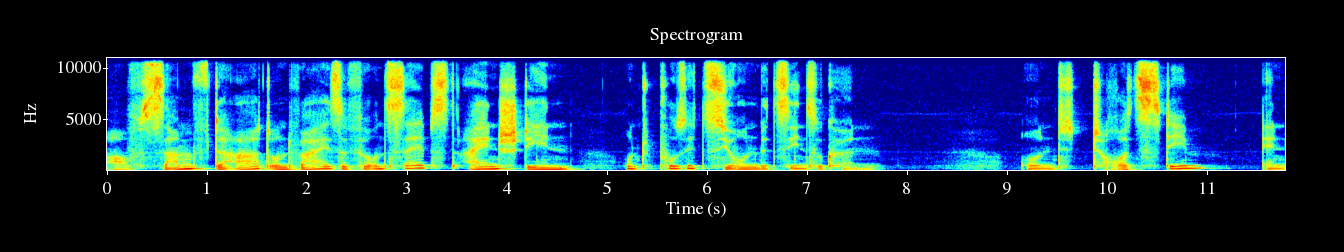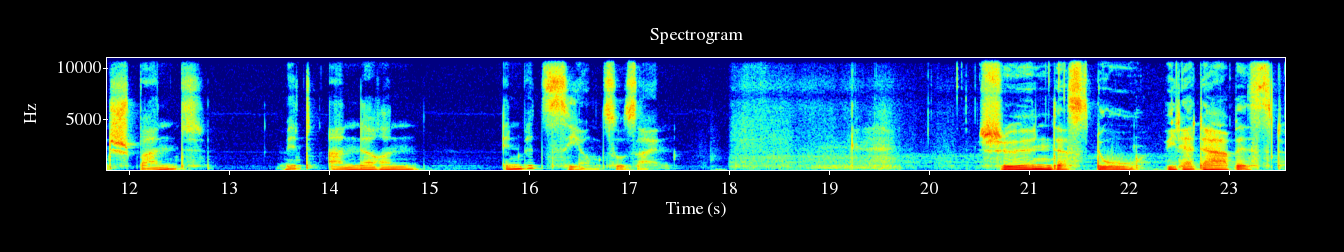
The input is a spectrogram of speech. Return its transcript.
auf sanfte Art und Weise für uns selbst einstehen und Position beziehen zu können. Und trotzdem entspannt mit anderen in Beziehung zu sein. Schön, dass du wieder da bist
